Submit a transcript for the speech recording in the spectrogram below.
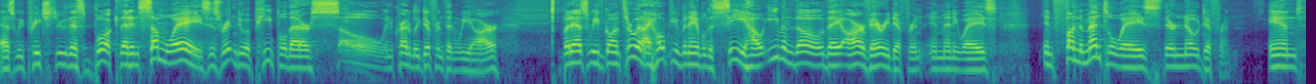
As we preach through this book that, in some ways, is written to a people that are so incredibly different than we are. But as we've gone through it, I hope you've been able to see how, even though they are very different in many ways, in fundamental ways, they're no different. And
